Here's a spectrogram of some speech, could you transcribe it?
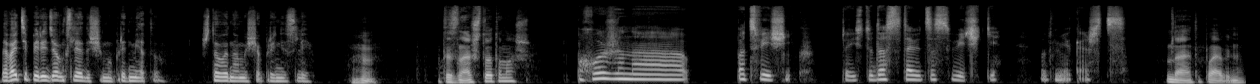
Давайте перейдем к следующему предмету. Что вы нам еще принесли? Мгм. Ты знаешь, что это, Маш? Похоже на подсвечник. То есть туда ставятся свечки, вот мне кажется. Да, это правильно.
